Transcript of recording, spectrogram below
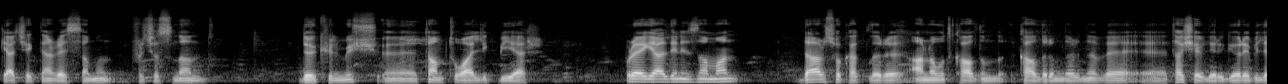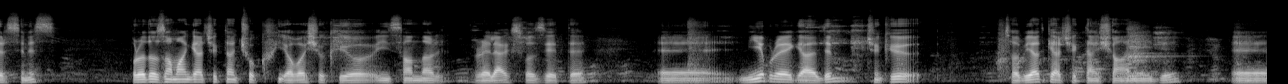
gerçekten ressamın fırçasından dökülmüş e, tam tuvallik bir yer. Buraya geldiğiniz zaman dar sokakları, Arnavut kaldırımlarını ve e, taş evleri görebilirsiniz. Burada zaman gerçekten çok yavaş akıyor. İnsanlar relax vaziyette. E, niye buraya geldim? Çünkü tabiat gerçekten şahaneydi. E,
